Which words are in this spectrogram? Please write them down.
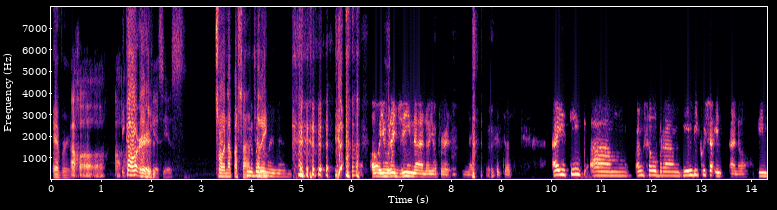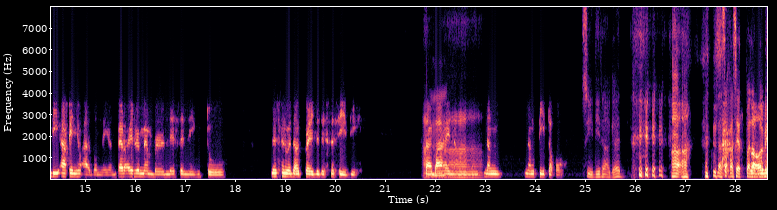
Ever. Ako, oo. oo. Ikaw, Earl. Yes, yes. Chona pa siya. Ano ba Charing. naman yan? oh, yung Regina, ano, yung first. Next. It was, I think, um, ang sobrang, hindi ko siya, in, ano, hindi akin yung album na yun. Pero I remember listening to Listen Without Prejudice na CD sa bahay ng, Ah. ng, ng tito ko. CD na agad. Oo. Nasa cassette pa lang Oo, kami.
